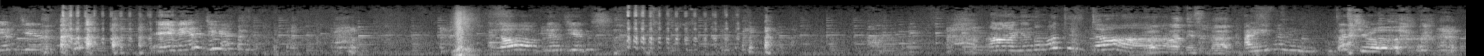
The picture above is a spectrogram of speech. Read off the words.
Virgin. hey, virgin. Hello, virgins. Oh, ah, you know what is that? What, what is that? I even touch you. oh!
